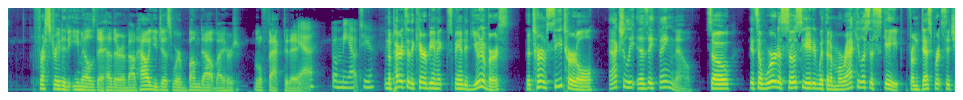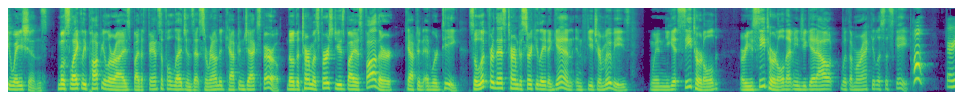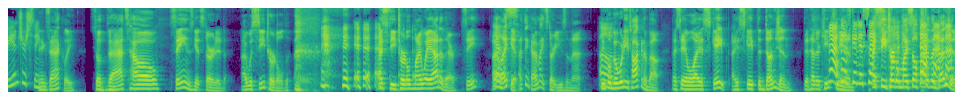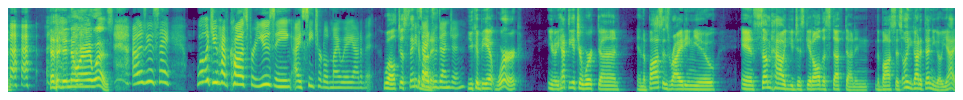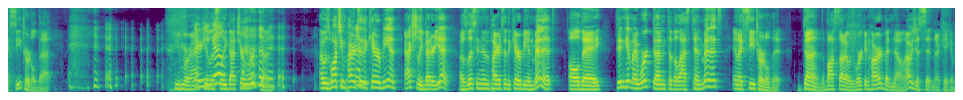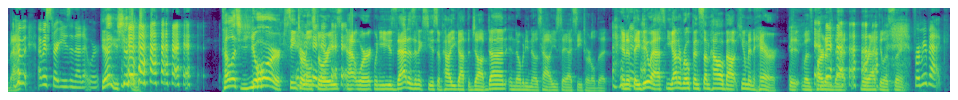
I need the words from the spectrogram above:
frustrated emails to Heather about how you just were bummed out by her little fact today. yeah. Bum me out too. In the Pirates of the Caribbean expanded universe, the term sea turtle actually is a thing now. So it's a word associated with a miraculous escape from desperate situations, most likely popularized by the fanciful legends that surrounded Captain Jack Sparrow, though the term was first used by his father, Captain Edward Teague. So look for this term to circulate again in future movies. When you get sea turtled, or you sea turtle, that means you get out with a miraculous escape. Huh. Very interesting. Exactly. So that's how sayings get started. I was sea turtled. I sea turtled my way out of there. See? I Yes. like it. I think I might start using that. People Oh. go, What are you talking about? And I say, Well, I escaped. I escaped the dungeon that Heather keeps me. I was in. gonna say- I sea turtled myself out of the dungeon. Heather didn't know where I was. I was going to say, what would you have cause for using I sea turtled my way out of it Well, just think about besides it. the dungeon? you could be at work, you know, you have to get your work done, and the boss is writing you, and somehow you just get all the stuff done, and the boss says, Oh, you got it done. You go, Yeah, I sea turtled that. you miraculously go. got your work done. I was watching Pirates of the Caribbean. Actually, better yet, I was listening to the Pirates of the Caribbean Minute all day. Didn't get my work done until the last 10 minutes, and I sea turtled it. Done. The boss thought I was working hard, but no, I was just sitting there kicking back. I'm, I'm going to start using that at work. Yeah, you should. Tell us your sea turtle stories at work when you use that as an excuse of how you got the job done and nobody knows how. You say, I sea turtled it. And if they do ask, you got to rope in somehow about human hair that was part of that miraculous thing. From your back.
